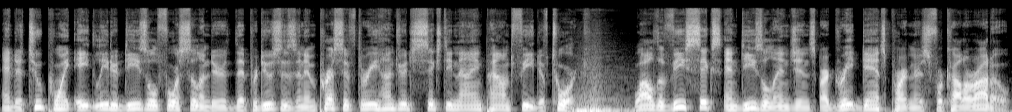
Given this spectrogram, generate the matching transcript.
and a 2.8-liter diesel four-cylinder that produces an impressive 369 pound-feet of torque. While the V6 and diesel engines are great dance partners for Colorado,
